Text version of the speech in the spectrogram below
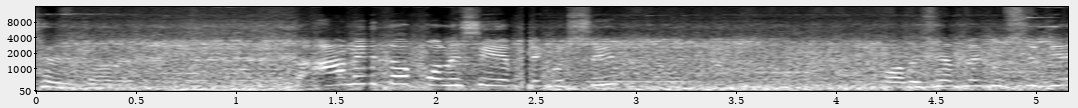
ছেড়ে দিতে হবে। তো আমি তো পলিসি অ্যাপ্লাই করছি। পলিসি অ্যাপ্লাই করছি যে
